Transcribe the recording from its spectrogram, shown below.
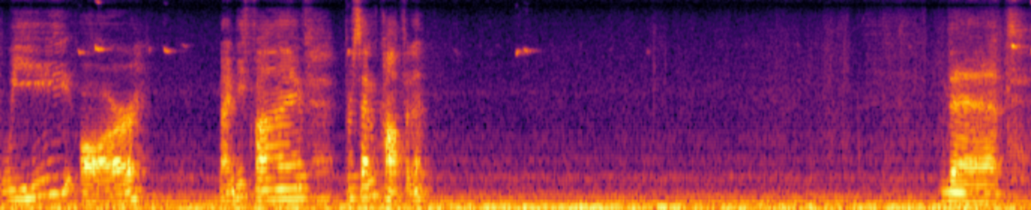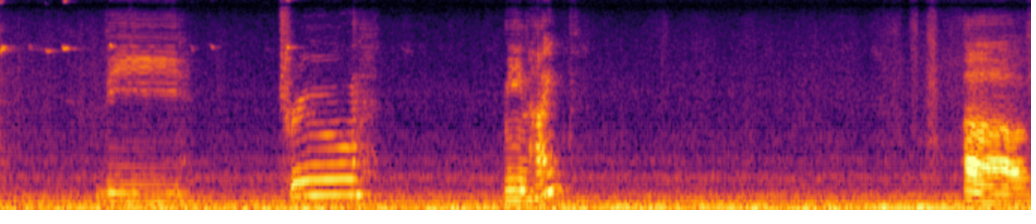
we are 95% confident that the true mean height of,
